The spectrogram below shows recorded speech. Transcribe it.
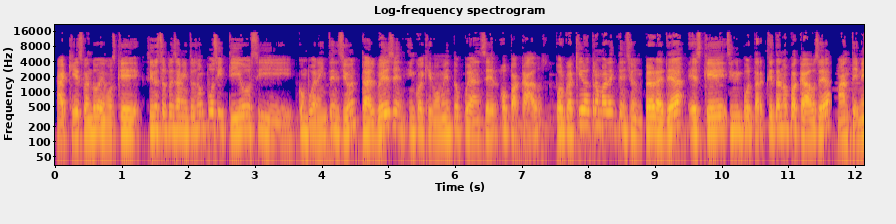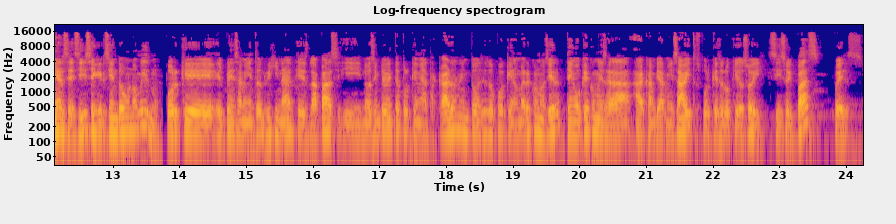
Aquí es cuando vemos que si nuestros pensamientos son positivos y con buena intención, tal vez en, cualquier momento puedan ser opacados por cualquier otra mala intención. Pero la idea es que sin importar qué tan opacado sea, mantenerse, ¿sí? Seguir siendo uno mismo. Porque el pensamiento original es la paz y no simplemente porque me atacaron entonces o porque no me reconocieron, tengo que comenzar a, a cambiar mis hábitos porque eso es lo que yo soy. Si soy paz, pues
